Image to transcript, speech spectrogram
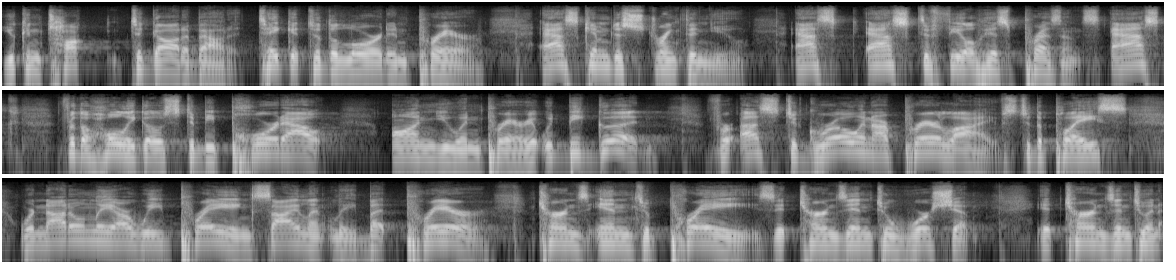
You can talk to God about it. Take it to the Lord in prayer. Ask Him to strengthen you. Ask, ask to feel His presence. Ask for the Holy Ghost to be poured out on you in prayer. It would be good for us to grow in our prayer lives to the place where not only are we praying silently, but prayer turns into praise, it turns into worship. It turns into an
